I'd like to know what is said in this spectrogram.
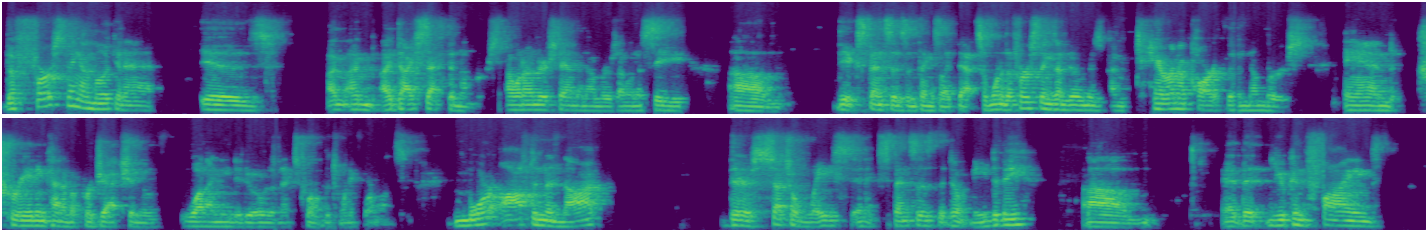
The first thing I'm looking at is I'm, I'm I dissect the numbers. I want to understand the numbers. I want to see um, the expenses and things like that. So one of the first things I'm doing is I'm tearing apart the numbers and creating kind of a projection of what I need to do over the next 12 to 24 months. More often than not, there's such a waste in expenses that don't need to be um, that you can find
